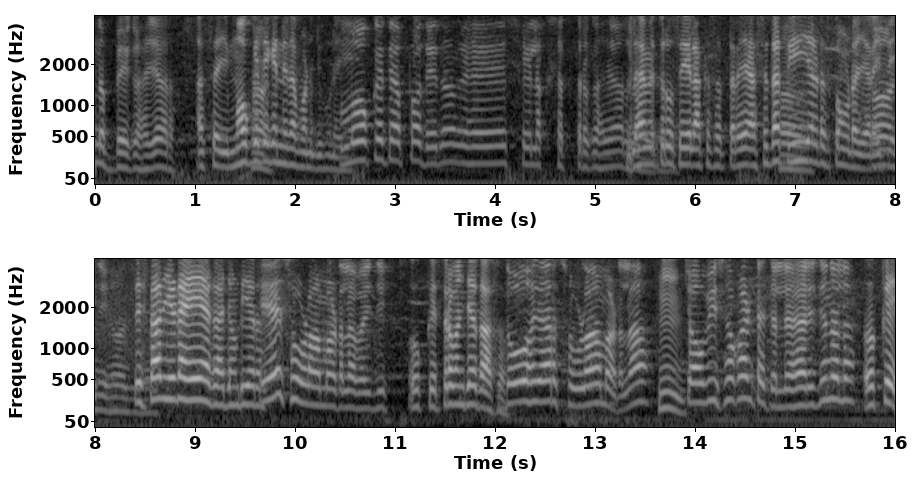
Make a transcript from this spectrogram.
90 ਕੁ ਹਜ਼ਾਰ। ਅੱਛਾ ਜੀ ਮੌਕੇ ਤੇ ਕਿੰਨੇ ਦਾ ਬਣ ਜੂ ਹੁਣ ਇਹ? ਮੌਕੇ ਤੇ ਆਪਾਂ ਦੇ ਦਾਂਗੇ ਇਹ 6 ਲੱਖ 70 ਕੁ ਹਜ਼ਾਰ। ਲੈ ਮਿੱਤਰੋ 6 ਲੱਖ 70 ਹਜ਼ਾਰ ਸਿੱਧਾ 30000 ਡਿਸਕਾਊਂਟ ਆ ਯਾਰ ਤੇ। ਉਸਤਾਦ ਜਿਹੜਾ ਇਹ ਹੈਗਾ ਜੌਂਡੀਅਰ? ਇਹ 16 ਮਾਡਲ ਆ ਬਾਈ ਜੀ। ਓਕੇ 5310 2016 ਮਾਡਲ ਆ। ਹੂੰ। 2400 ਘੰਟੇ ਚੱਲਿਆ ਹੈ origignal ਓਕੇ।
